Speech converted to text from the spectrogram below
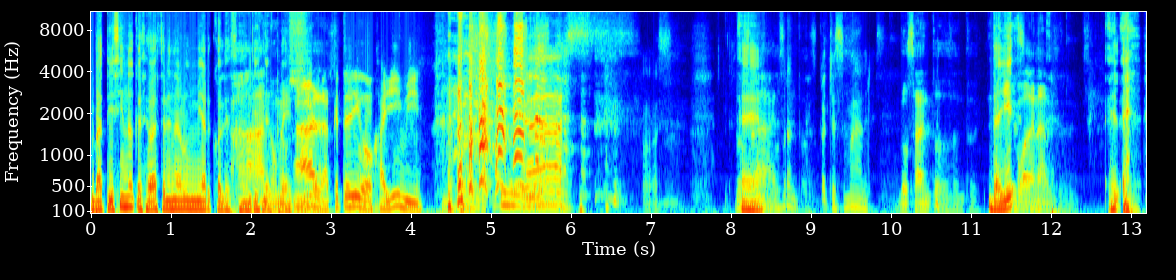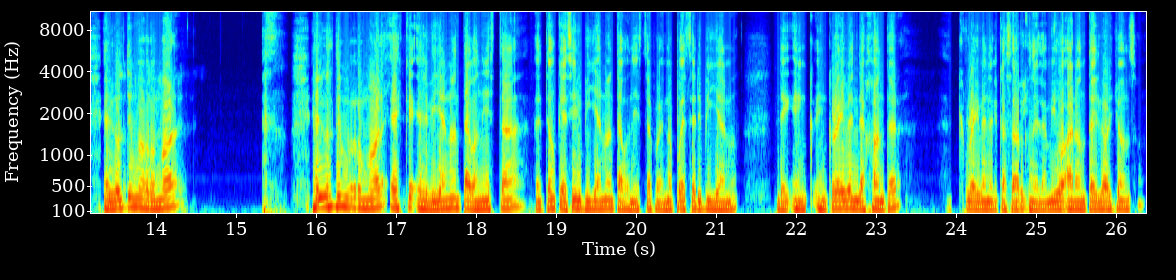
vaticino que se va a estrenar un miércoles en Ah, Disney no me. ¡Hala! ¿Qué te digo, No. Jaime? Ah, Dos Eh, santos, dos santos, coches su madre. Dos santos, dos santos. De allí, ¿Qué va a ganar? el, el último rumor, el último rumor es que el villano antagonista, eh, tengo que decir villano antagonista porque no puede ser villano, de, en, en Craven the Hunter, Craven el cazador con el amigo Aaron Taylor Johnson,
